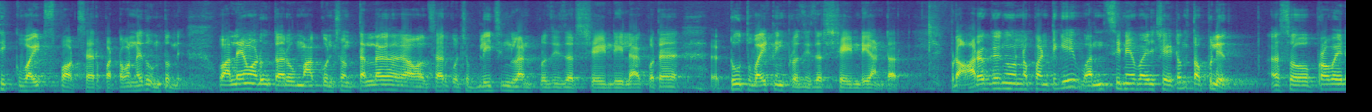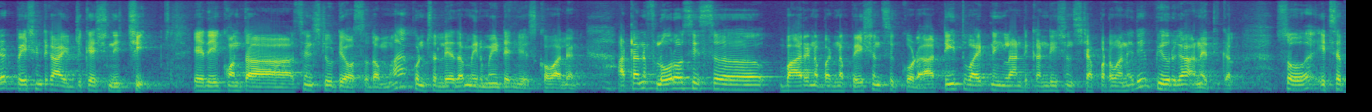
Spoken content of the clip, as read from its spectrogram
థిక్ వైట్ స్పాట్స్ ఏర్పడటం అనేది ఉంటుంది. వాళ్ళు ఏం అడుగుతారు? మాకు కొంచెం తెల్లగా కావాలి సార్ కొంచెం బ్లీచింగ్ లాంటి ప్రొసీజర్స్ చేయండి లేకపోతే టూత్ వైట్నింగ్ ప్రొసీజర్స్ చేయండి అంటారు. ఇప్పుడు ఆరోగ్యంగా ఉన్న పంటికి వన్స్ ఇన్ ఏ వైల్ చేయడం తప్పులేదు సో ప్రొవైడెడ్ పేషెంట్కి ఆ ఎడ్యుకేషన్ ఇచ్చి ఏది కొంత సెన్సిటివిటీ వస్తుందమ్మా కొంచెం లేదా మీరు మెయింటైన్ చేసుకోవాలని అట్లానే ఫ్లోరోసిస్ uh, బారిన పడిన పేషెంట్స్కి కూడా టీత్ వైట్నింగ్ లాంటి కండిషన్స్ చెప్పడం అనేది ప్యూర్గా unethical so it's a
